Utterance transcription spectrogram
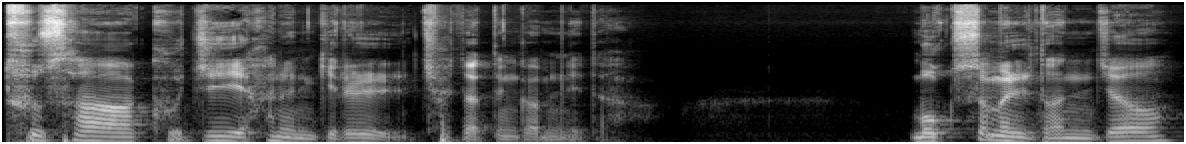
투사구지하는 길을 찾았던 겁니다. 목숨을 던져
